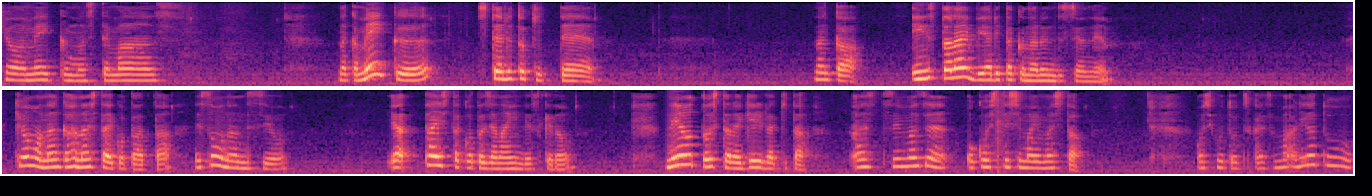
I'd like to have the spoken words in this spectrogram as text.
今日はメイクもしてます。なんかメイクしてる時ってなんかインスタライブやりたくなるんですよね。今日もなんか話したいことあった？えそうなんですよ。いや大したことじゃないんですけど。寝ようとしたらゲリラ来た。あすいません。起こしてしまいました。お仕事お疲れ様。ありがとう。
